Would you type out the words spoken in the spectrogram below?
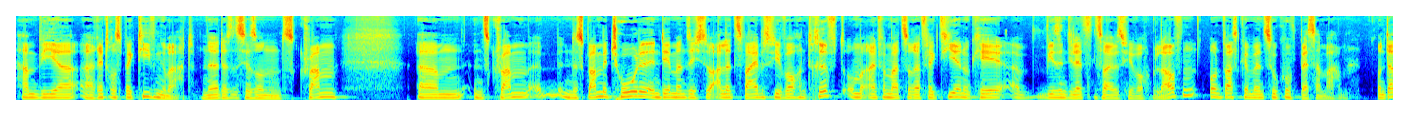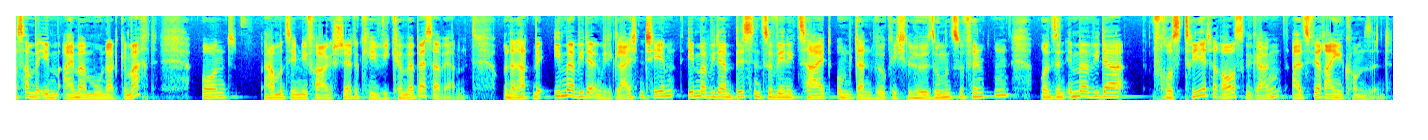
haben wir äh, Retrospektiven gemacht. Ne? Das ist ja so ein Scrum ähm, ein Scrum, eine Scrum-Methode, in der man sich so alle zwei bis vier Wochen trifft, um einfach mal zu reflektieren, okay, äh, wie sind die letzten zwei bis vier Wochen gelaufen und was können wir in Zukunft besser machen. Und das haben wir eben einmal im Monat gemacht und haben uns eben die Frage gestellt, okay, wie können wir besser werden? Und dann hatten wir immer wieder irgendwie die gleichen Themen, immer wieder ein bisschen zu wenig Zeit, um dann wirklich Lösungen zu finden und sind immer wieder frustriert herausgegangen, als wir reingekommen sind.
